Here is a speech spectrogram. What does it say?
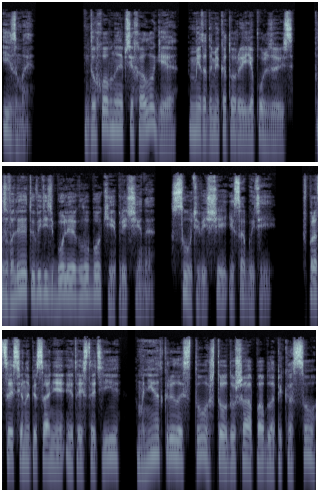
измы. Духовная психология, методами которой я пользуюсь, позволяет увидеть более глубокие причины, суть вещей и событий. В процессе написания этой статьи мне открылось то, что душа Пабло Пикассо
